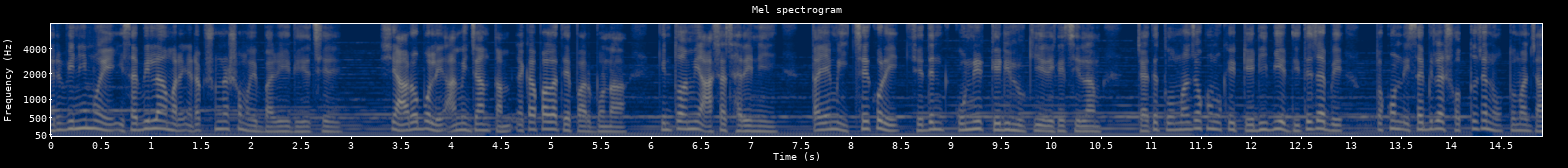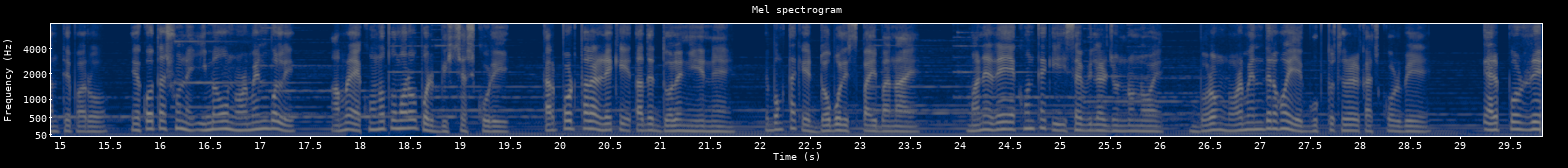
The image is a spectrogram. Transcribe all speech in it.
এর বিনিময়ে ইসাবিল্লা আমার অ্যাডাপশনের সময় বাড়িয়ে দিয়েছে। সে আরও বলে, আমি জানতাম একা পালাতে পারব না, কিন্তু আমি আশা ছাড়িনি। তাই আমি ইচ্ছে করে সেদিন কন্যের টেডি লুকিয়ে রেখেছিলাম, যাতে তোমরা যখন ওকে টেডি বিয়ে দিতে যাবে, তখন ইসাবিলার সত্য যেন তোমরা জানতে পারো। একথা শুনে ইমা ও নরম্যান বলে, আমরা এখনও তোমার ওপর বিশ্বাস করি। তারপর তারা রেখে তাদের দলে নিয়ে নেয় এবং তাকে ডবল স্পাই বানায়। মানে রে এখন থেকে ইসাবিলার জন্য নয়, বরং নরম্যানদের হয়ে গুপ্তচরের কাজ করবে। এরপর রে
